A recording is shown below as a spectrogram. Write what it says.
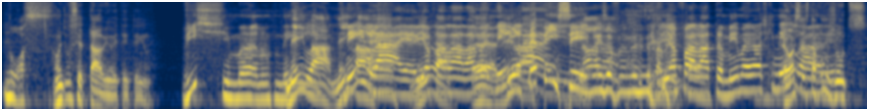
Nossa. Onde você tava em 81? Vixe, mano. Nem, Nem lá, nem lá. é, eu Nem ia lá. falar lá, É, mas nem nem Eu lá. até pensei, ainda. mas não, eu. Eu ia falar também, mas eu acho que nem eu lá. acho que vocês estavam né? juntos.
